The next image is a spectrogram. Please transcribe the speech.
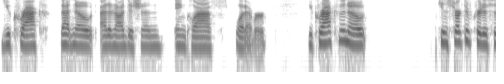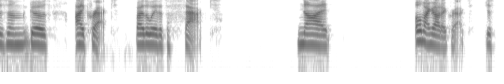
You crack that note at an audition, in class, whatever. You crack the note. Constructive criticism goes, I cracked. By the way, that's a fact. Not, oh my God, I cracked. Just,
